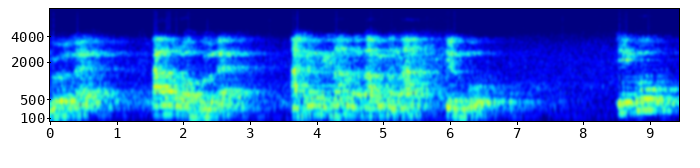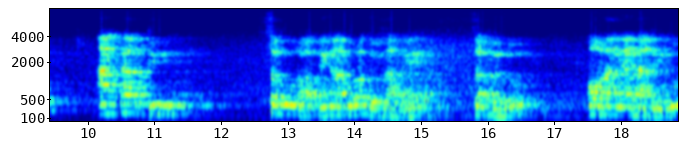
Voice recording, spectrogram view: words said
golek, kalau golek, agar kita mengetahui tentang ilmu itu akan di sepura, di ngapura dosanya sebelum orang yang tadi itu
